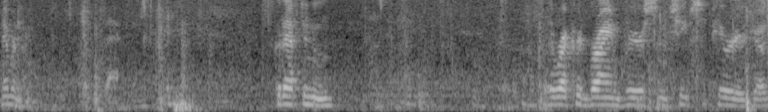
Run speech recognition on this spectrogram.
Never know. Good afternoon. Record, Brian Grearson, Chief Superior Judge.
